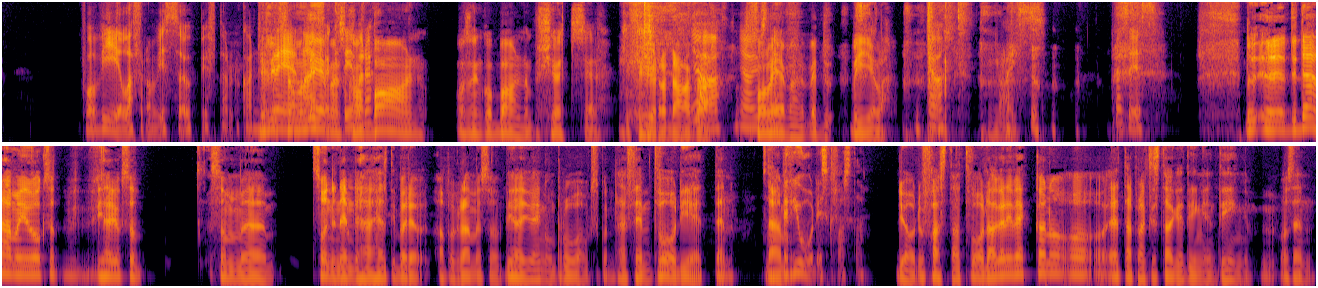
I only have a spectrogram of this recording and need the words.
får vila från vissa uppgifter. Då kan Det är lite som om levern ska ha barn och sen går barnen på skötsel i fyra dagar. Ja, ja, Får levern vet du, vila. Ja, Nice. precis. Eh, Det där har man ju också, vi har ju också, som eh, Sonja nämnde här helt i början av programmet, så vi har ju en gång provat också på den här 5-2-dieten. Där, Periodisk fasta. ja, du fastar två dagar i veckan och, och, äter praktiskt taget ingenting. Och, sen,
